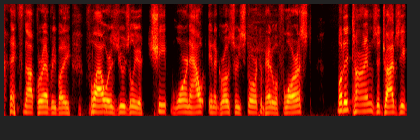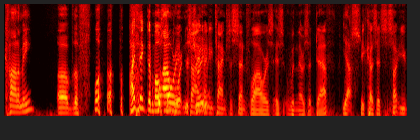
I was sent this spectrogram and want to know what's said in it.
it's not for everybody. Flowers usually are cheap, worn out in a grocery store compared to a florist. But at times, it drives the economy of the. I think the most important time, many times, to send flowers is when there's a death. yes. because it's so, you,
